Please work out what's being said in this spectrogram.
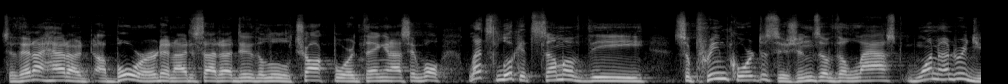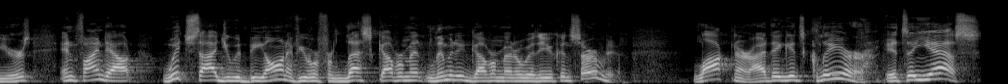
So then I had a, a, board, and I decided I'd do the little chalkboard thing, and I said, Well, let's look at some of the Supreme Court decisions of the last 100 years and find out which side you would be on if you were for less government, limited government, or whether you're conservative. Lochner, I think it's clear. It's a yes.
